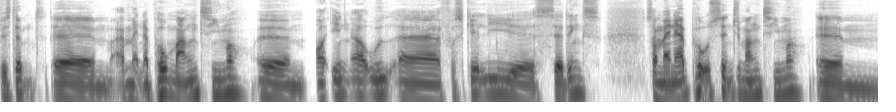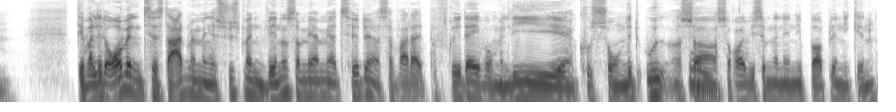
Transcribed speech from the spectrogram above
Bestemt. Øhm, at man er på mange timer, øhm, og ind og ud af forskellige øh, settings. Så man er på sindssygt mange timer. Øhm, det var lidt overvældende til at starte med, men jeg synes, man vendte sig mere og mere til det, og så var der et par fridage, hvor man lige øh, kunne zone lidt ud, og så, mm. så røg vi simpelthen ind i boblen igen.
